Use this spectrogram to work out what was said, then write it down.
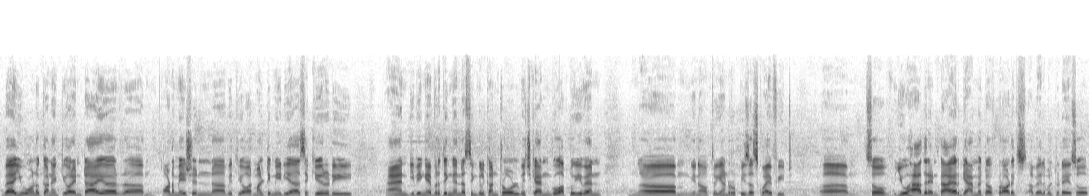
where you want to connect your entire um, automation uh, with your multimedia security and giving everything under single control which can go up to even um, you know 300 rupees a square feet um, so you have the entire gamut of products available today. So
